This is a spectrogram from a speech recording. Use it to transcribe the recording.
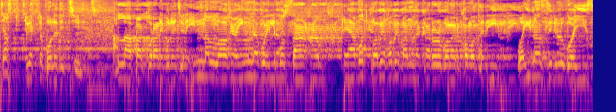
জাস্ট একটা বলে দিচ্ছি। আল্লাহ পাক কোরআনে বলেছেন, ইন্নাল্লাহ ইন্দা কিয়ামত কবে হবে বান্দা কারোর বলার ক্ষমতা নেই। গাইস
